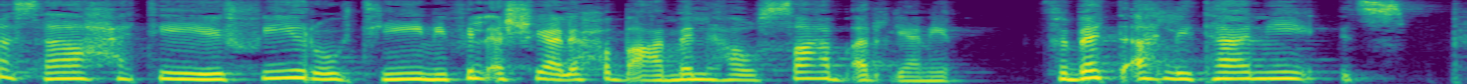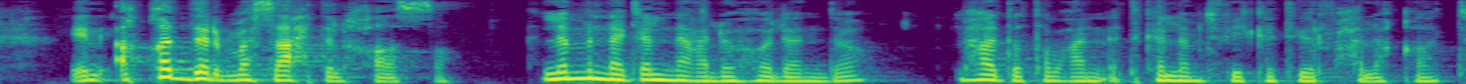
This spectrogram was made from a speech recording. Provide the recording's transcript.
مساحتي في روتيني في الأشياء اللي أحب أعملها وصعب يعني في بيت أهلي تاني يعني أقدر مساحتي الخاصة. لما نقلنا على هولندا هذا طبعا أتكلمت فيه كثير في حلقات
